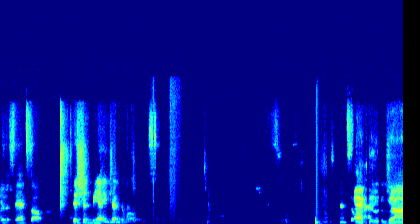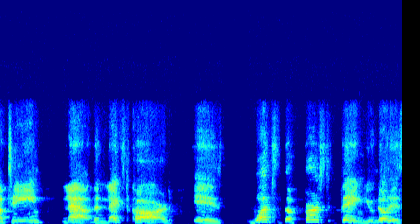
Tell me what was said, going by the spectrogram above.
You understand? So there shouldn't be any gender roles. Excellent job, team. Now, the next card is what's the first thing you notice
